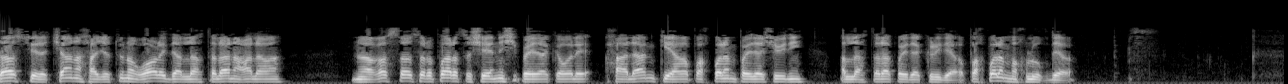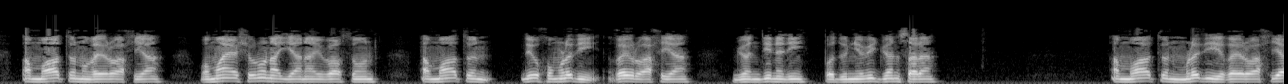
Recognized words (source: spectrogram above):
تاسو چې د چا نه حاجتونه غواړئ د الله تعالی نه علاوه نو هغه ستاسو لپاره څه شی نشي پیدا کولی حالان کې هغه په خپل پیدا شوی دی الله تعالی پیدا کړی دی هغه په خپل مخلوق دی اموات غیر احیا و ما یشرون ایانا یبعثون اموات دی خمړه دی غیر احیا ژوندی نه دی په دنیوي ژوند سره اموات مړه دي غیر احیا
